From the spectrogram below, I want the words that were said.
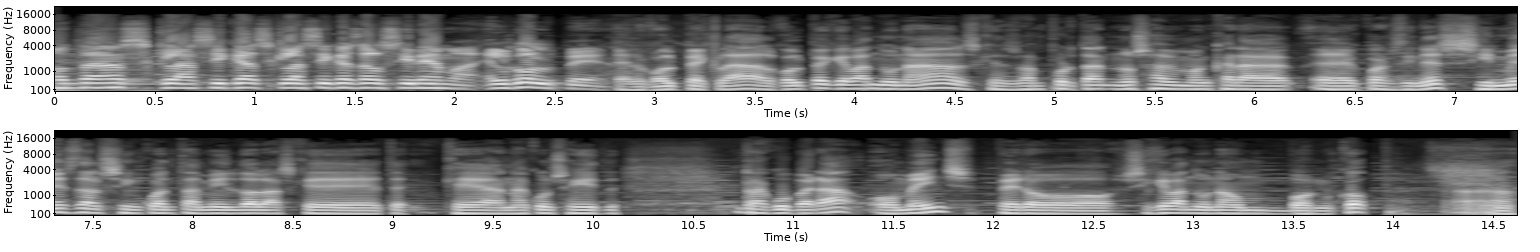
Notes clàssiques, clàssiques del cinema. El golpe. El golpe, clar, el golpe que van donar, els que es van portar, no sabem encara eh, quants diners, si més dels 50.000 dòlars que, que han aconseguit recuperar o menys, però sí que van donar un bon cop. Uh.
